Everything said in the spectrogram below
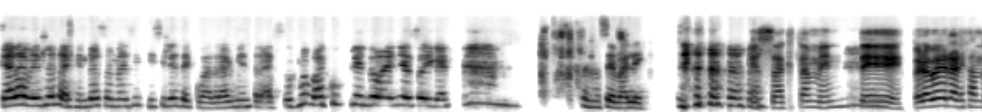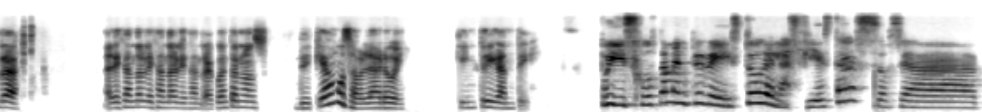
cada vez las agendas son más difíciles de cuadrar mientras uno va cumpliendo años, oigan. Eso no se vale. Exactamente. Pero a ver, Alejandra, Alejandra, Alejandra, Alejandra, cuéntanos de qué vamos a hablar hoy. Qué intrigante. Pues justamente de esto de las fiestas, o sea,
